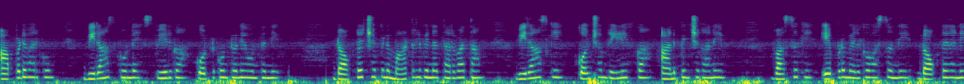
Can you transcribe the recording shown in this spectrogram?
అప్పటి వరకు విరాస్ గుండె స్పీడ్గా కొట్టుకుంటూనే ఉంటుంది. డాక్టర్ చెప్పిన మాటలు విన్న తర్వాత విరాస్కి కొంచెం రిలీఫ్గా అనిపించగానే వసుకి ఎప్పుడు మెలకు వస్తుంది డాక్టర్ అని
